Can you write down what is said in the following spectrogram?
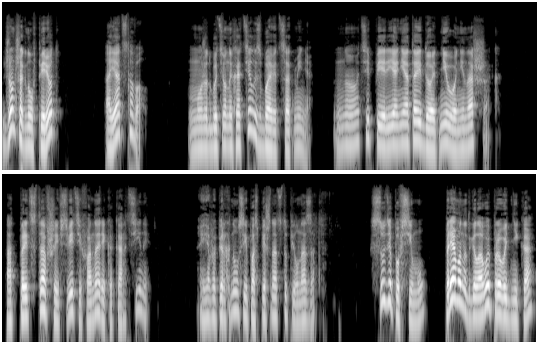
Джон шагнул вперед, а я отставал. Может быть, он и хотел избавиться от меня, но теперь я не отойду от него ни на шаг. От представшей в свете фонарика картины я поперхнулся и поспешно отступил назад. Судя по всему, прямо над головой проводника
